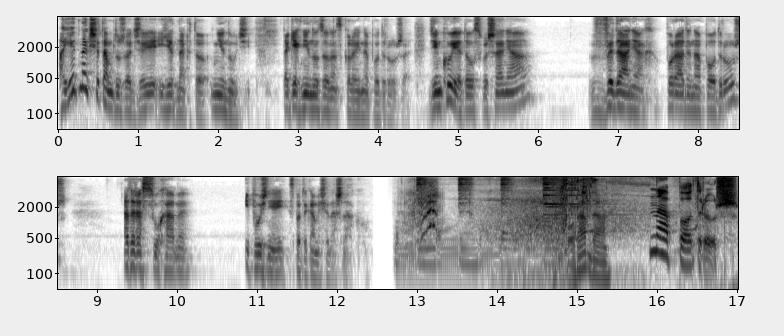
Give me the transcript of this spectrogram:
A jednak się tam dużo dzieje i jednak to nie nudzi. Tak jak nie nudzą nas kolejne podróże. Dziękuję, do usłyszenia w wydaniach Porady na podróż. A teraz słuchamy i później spotykamy się na szlaku. Porada na podróż.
